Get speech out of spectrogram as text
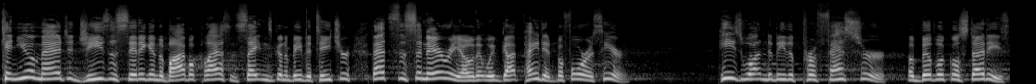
Can you imagine Jesus sitting in the Bible class and Satan's going to be the teacher? That's the scenario that we've got painted before us here. He's wanting to be the professor of biblical studies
